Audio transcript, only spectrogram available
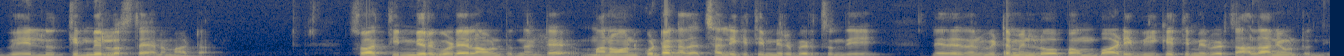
వేళ్ళు తిమ్మిర్లు వస్తాయన్నమాట. సో ఆ తిమ్మిరి కూడా ఎలా ఉంటుందంటే మనం అనుకుంటాం కదా చలికి తిమ్మిరి పెడుతుంది లేదా ఏదైనా విటమిన్ లోపం బాడీ వీకే తిమ్మిరి పెడుతుంది అలానే ఉంటుంది.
